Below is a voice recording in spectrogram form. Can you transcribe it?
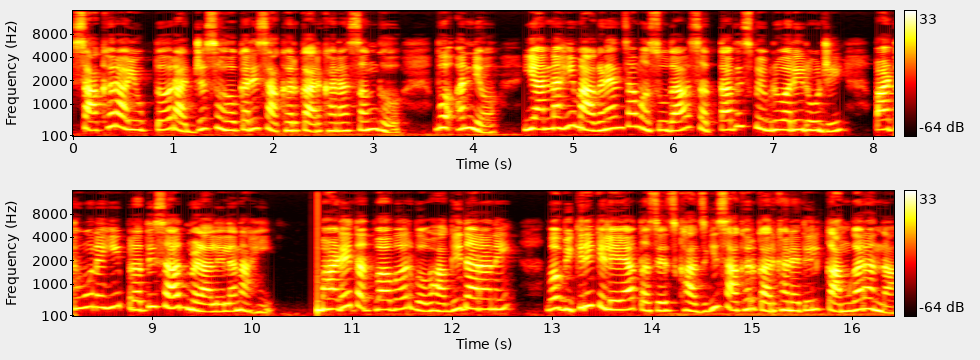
साखर आयुक्त राज्य सहकारी साखर कारखाना संघ व अन्य यांनाही मागण्यांचा मसुदा सत्तावीस फेब्रुवारी रोजी पाठवूनही प्रतिसाद मिळालेला नाही. भाडे तत्वावर व भागीदाराने व विक्री केलेल्या तसेच खाजगी साखर कारखान्यातील कामगारांना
